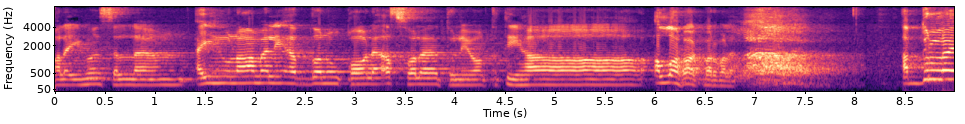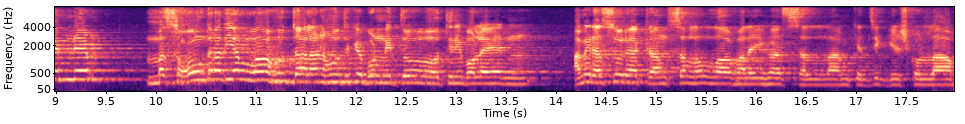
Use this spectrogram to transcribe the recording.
عليه وسلم أي العمل أفضل قال الصلاة لوقتها الله أكبر বলেন আব্দুল্লাহ ইবনে মাসউদ রাদিয়াল্লাহু তাআলা আনহু থেকে বর্ণিত তিনি বলেন আমি রাসূল আকরাম সাল্লাল্লাহু আলাইহি ওয়াসাল্লামকে জিজ্ঞেস করলাম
